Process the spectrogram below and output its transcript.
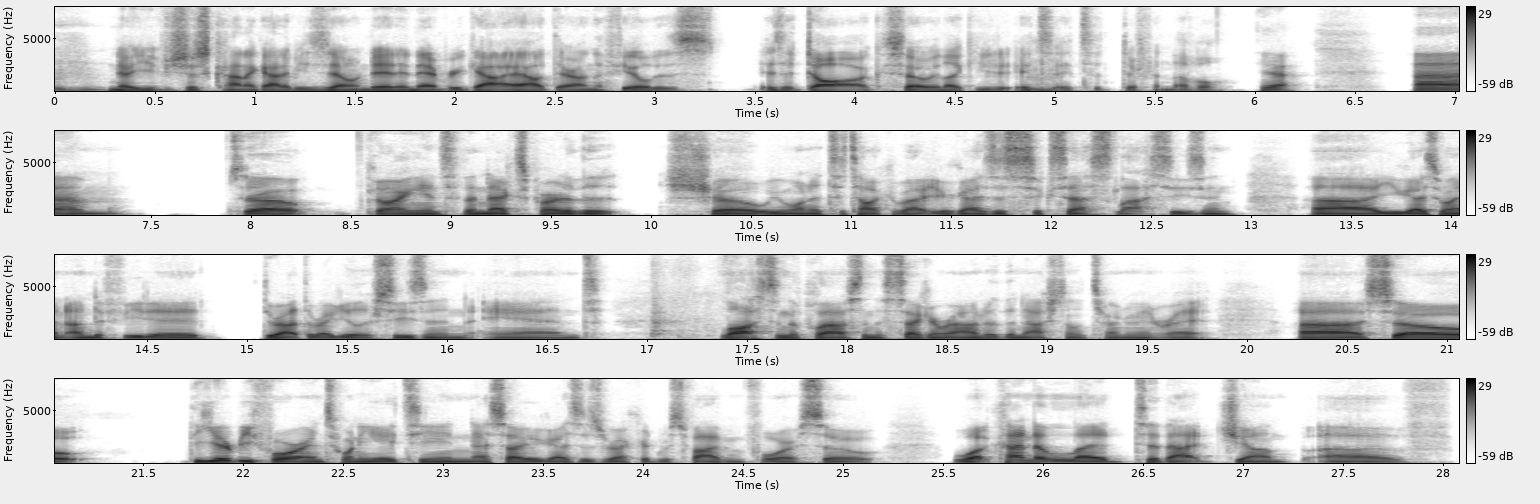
You know, you've just kind of got to be zoned in, and every guy out there on the field is is a dog. So like you, it's it's a different level. Yeah. Um, so going into the next part of the show, we wanted to talk about your guys' success last season. Uh, you guys went undefeated throughout the regular season and lost in the playoffs in the second round of the national tournament, right? Uh, so the year before in 2018, I saw your guys' record was five and four. So what kind of led to that jump of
